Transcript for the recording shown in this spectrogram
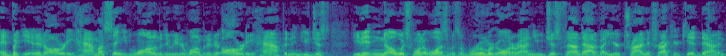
and but and it already happened. I'm not saying you'd want them to do either one, but it had already happened, and you just you didn't know which one it was. There was a rumor going around. You just found out about. You're trying to track your kid down, and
